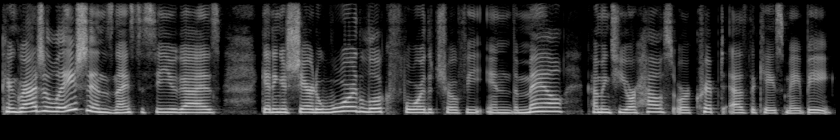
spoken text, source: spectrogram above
Congratulations. Nice to see you guys getting a shared award. Look for the trophy in the mail, coming to your house or crypt, as the case may be.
